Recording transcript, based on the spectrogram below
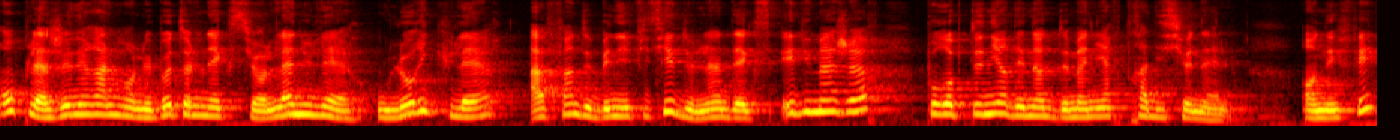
On place généralement le bottleneck sur l'annulaire ou l'auriculaire afin de bénéficier de l'index et du majeur pour obtenir des notes de manière traditionnelle. En effet,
